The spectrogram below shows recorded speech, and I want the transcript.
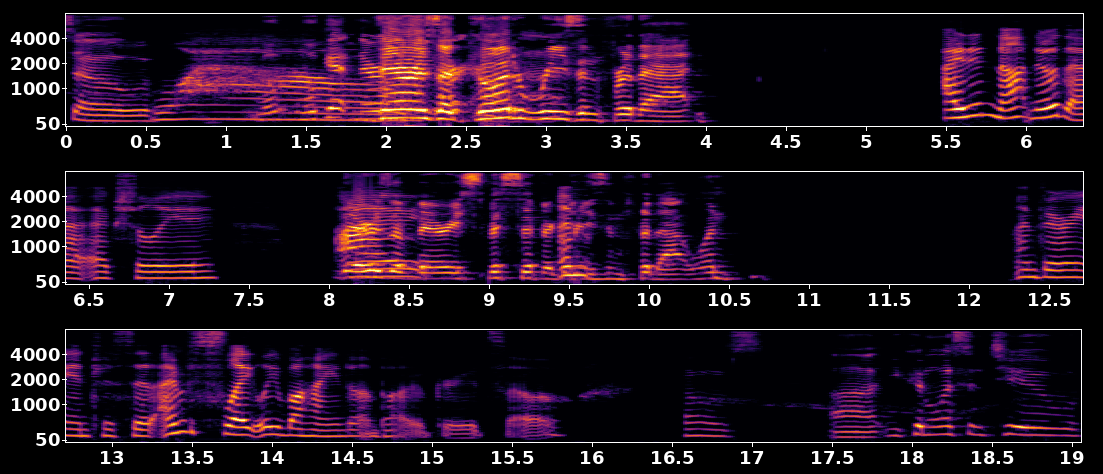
So wow. we'll- we'll get nervous. There is a good reason for that. I did not know that actually. There is a very specific I'm- reason for that one. I'm very interested. I'm slightly behind on Pot of Greed, so those. Uh, you can listen to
